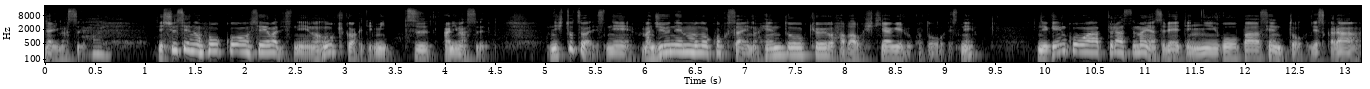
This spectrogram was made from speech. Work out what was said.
なります。はい、で修正の方向性はですね、まあ、大きく分けて3つあります。で1つはですね、まあ、10年もの国債の変動許容幅を引き上げることですね。で現行はプラスマイナス0.25%ですから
